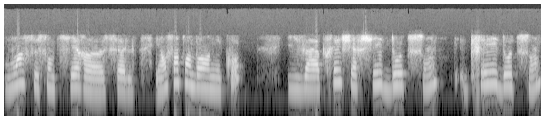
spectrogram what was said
moins se sentir euh, seul. Et en s'entendant en écho, il va après chercher d'autres sons, créer d'autres sons,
